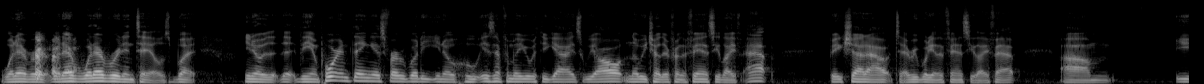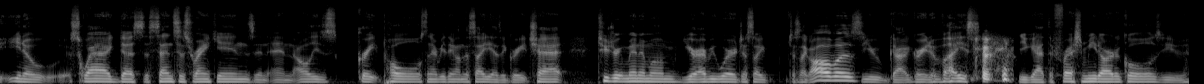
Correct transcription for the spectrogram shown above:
whatever, whatever, whatever it entails. But you know, the, the important thing is for everybody, you know, who isn't familiar with you guys, we all know each other from the Fantasy Life app. Big shout out to everybody on the Fantasy Life app. Um, you, you know, Swag does the census rankings and, and all these great polls and everything on the site. He has a great chat. Two drink minimum. You're everywhere, just like just like all of us. You got great advice. you got the fresh meat articles. You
